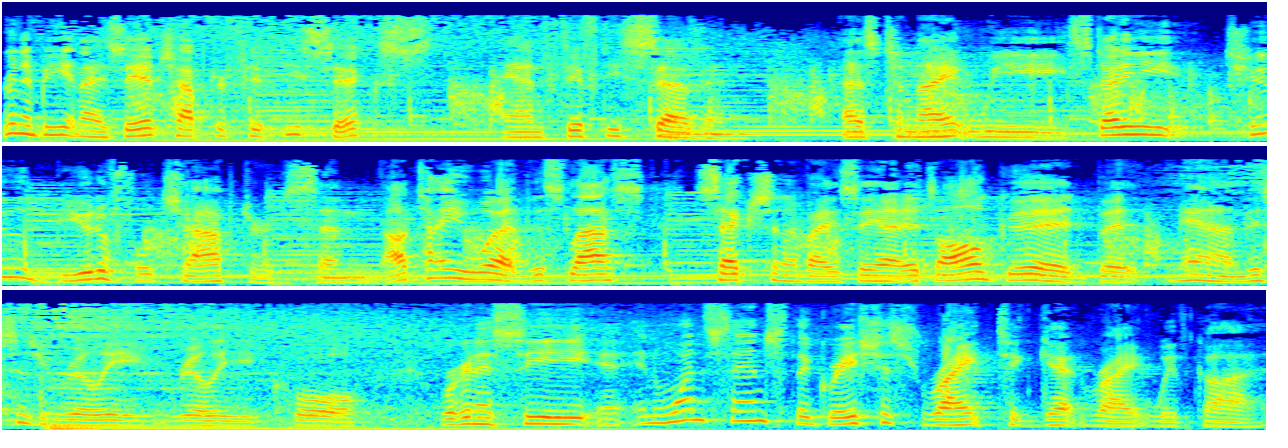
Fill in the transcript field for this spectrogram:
We're going to be in Isaiah chapter 56 and 57 as tonight we study two beautiful chapters. And I'll tell you what, this last section of Isaiah, it's all good, but man, this is really, really cool. We're going to see, in one sense, the gracious right to get right with God.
